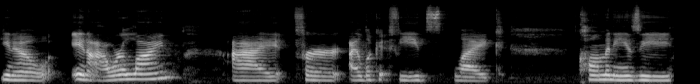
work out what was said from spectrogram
you know, in our line, I for I look at feeds like Calm and Easy,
